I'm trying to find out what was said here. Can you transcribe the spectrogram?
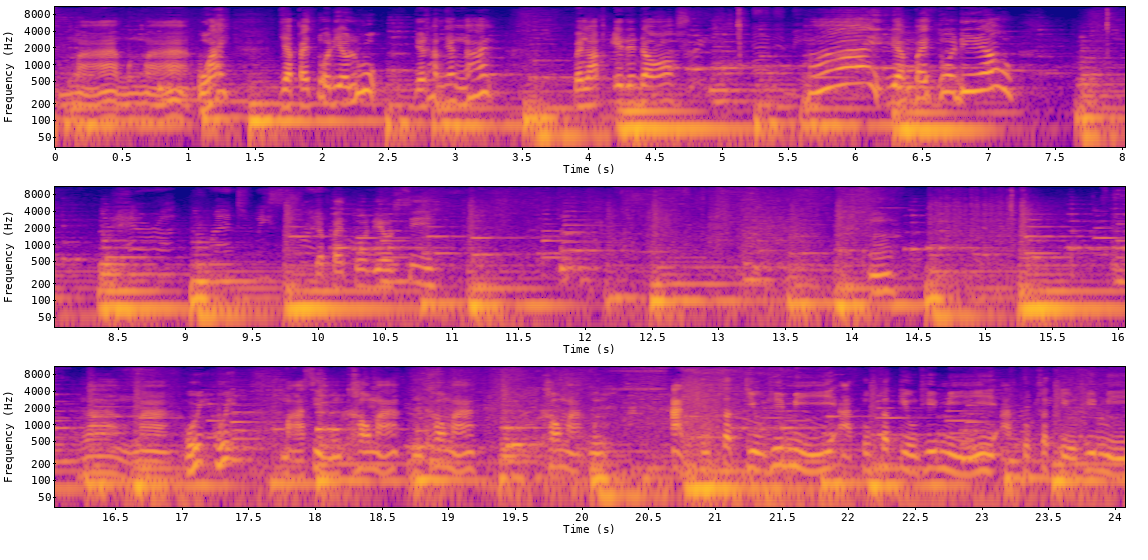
มึงมามึงมาว้ายอย่าไปตัวเดียวลูก อย่าทำอย่างนั้น ไปรับเอเดนดอร์ไม่อย่าไปตัวเดียว อย่าไปตัวเดียวสิอืมล่างมา อุ้ยอุ้ยหมาสิมึงเข้ามา มึงเข้ามา เข้ามา มึงอัดทุกสกิลที่มี อัดทุกสกิลที่มี อัดทุกสกิลที่มี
